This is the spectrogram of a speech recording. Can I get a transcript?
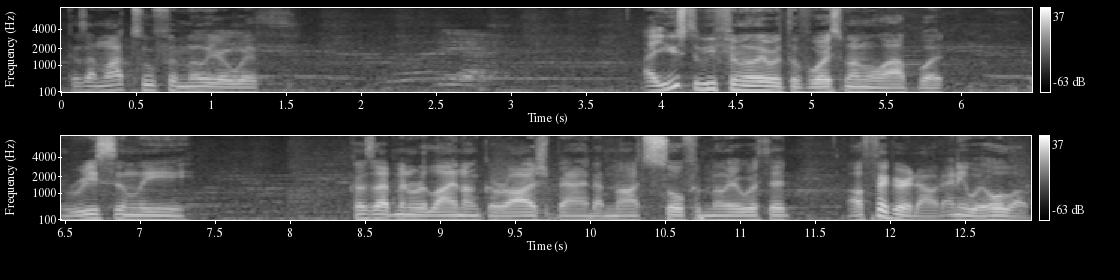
Because I'm not too familiar with. I used to be familiar with the voice memo app, but recently, because I've been relying on GarageBand, I'm not so familiar with it. I'll figure it out. Anyway, hold up.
